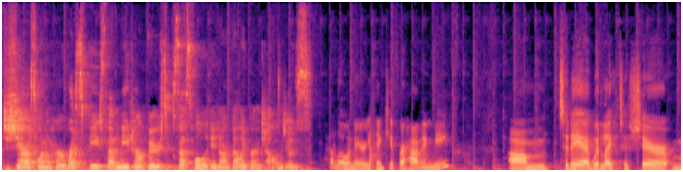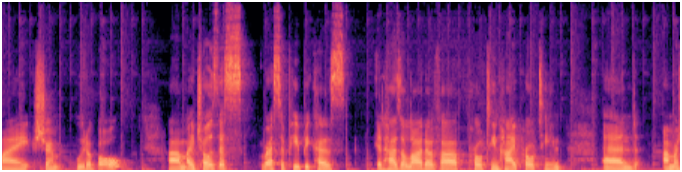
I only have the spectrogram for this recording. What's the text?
to share us one of her recipes that made her very successful in our belly burn challenges. Hello Neri, thank you for having me. Um, today I would like to share my shrimp Buddha bowl. Um, I chose this recipe because it has a lot of uh, protein, high protein, and I'm a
